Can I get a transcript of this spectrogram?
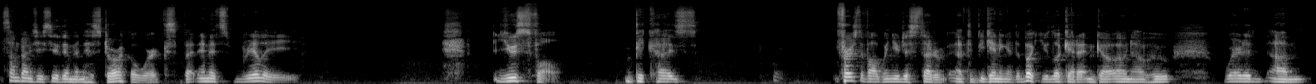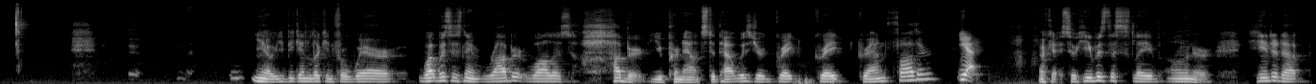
sometimes you see them in historical works, but and it's really useful because first of all, when you just start at the beginning of the book, you look at it and go, "Oh no, who, where did?" Um, you know, you begin looking for where what was his name? Robert Wallace Hubbard. You pronounced it. That was your great great grandfather. Yeah. Okay, so he was the slave owner. He ended up,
